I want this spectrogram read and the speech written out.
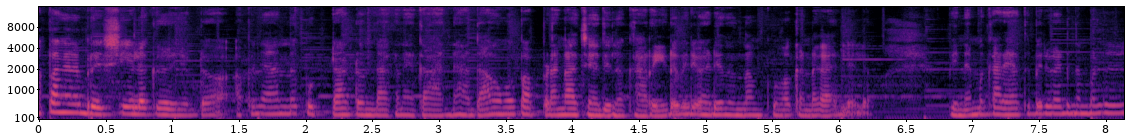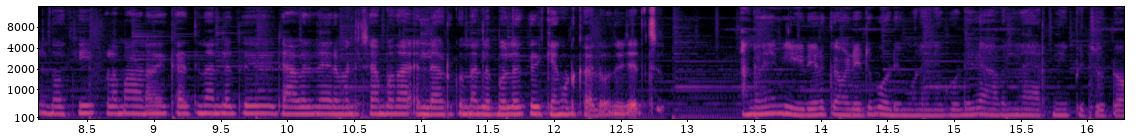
അപ്പം അങ്ങനെ ബ്രഷ് ചെയ്യലൊക്കെ കഴിഞ്ഞിട്ടോ അപ്പം ഞാൻ ഇന്ന് പുട്ടാട്ടം ഉണ്ടാക്കണേ. കാരണം അതാകുമ്പോൾ പപ്പടം കാച്ചാൽ മതിയല്ലോ. കറിയുടെ പരിപാടിയൊന്നും നമുക്ക് നോക്കേണ്ട കാര്യമില്ലല്ലോ. പിന്നെ നമുക്ക് അറിയാത്ത പരിപാടി നമ്മൾ നോക്കി കുളമാവണേക്കാട്ടി നല്ലത് രാവിലെ നേരം വലിച്ചാകുമ്പോൾ എല്ലാവർക്കും നല്ലപോലെ കഴിക്കാൻ കൊടുക്കാമല്ലോ എന്ന് വിചാരിച്ചു. അങ്ങനെ ഞാൻ വീഡിയോ എടുക്കാൻ വേണ്ടിയിട്ട് പൊടിമുളിനെ കൂടി രാവിലെ നേരത്തെ നീപ്പിച്ചു കേട്ടോ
